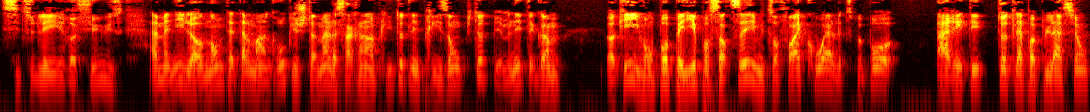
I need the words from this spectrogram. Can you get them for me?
si tu les refuses. À Mané, leur nombre était tellement gros que justement, là, ça remplit toutes les prisons puis tout. Puis à Mané, t'es comme, OK, ils vont pas payer pour sortir, mais tu vas faire quoi, là? Tu peux pas arrêter toute la population.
